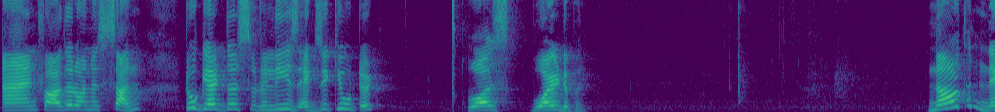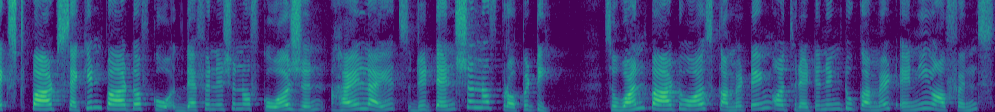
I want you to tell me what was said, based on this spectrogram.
and father on his son to get this release executed was voidable. Now the next part, second part of definition of coercion highlights detention of property. So one part was committing or threatening to commit any offence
